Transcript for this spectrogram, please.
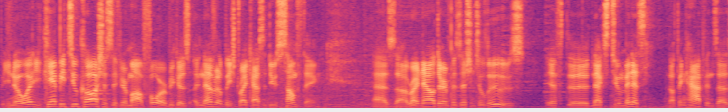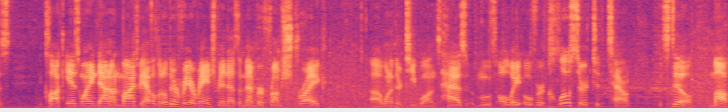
But you know what? You can't be too cautious if you're Mop 4 because inevitably Strike has to do something. As uh, right now they're in position to lose if the next two minutes nothing happens as the clock is winding down on mines. We have a little bit of rearrangement as a member from Strike, uh, one of their T1s, has moved all the way over closer to the town. But still, Mop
